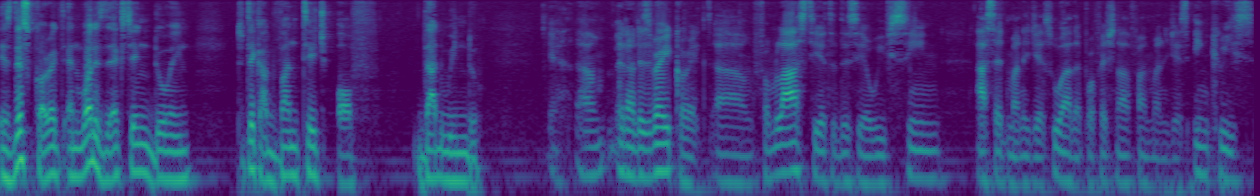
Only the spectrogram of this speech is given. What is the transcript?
Is this correct? And what is the exchange doing to take advantage of that window? Yeah, um, Bernard is very correct. Um, from last year to this year, we've seen asset managers, who are the professional fund managers, increase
